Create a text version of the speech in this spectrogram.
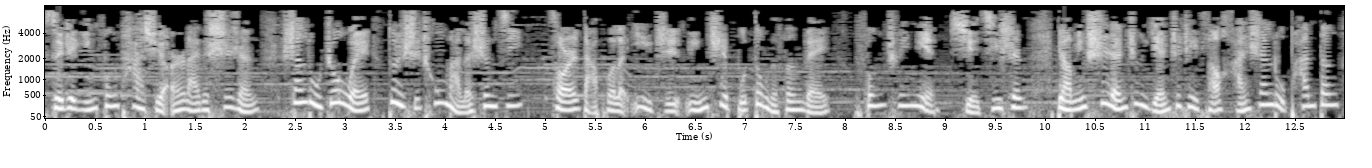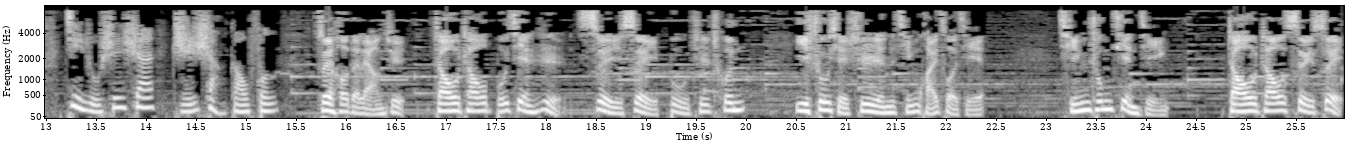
随着迎风踏雪而来的诗人，山路周围顿时充满了生机，从而打破了一直凝滞不动的氛围。风吹面，雪积深，表明诗人正沿着这条寒山路攀登，进入深山，直上高峰。最后的两句“朝朝不见日，岁岁不知春”，以书写诗人的情怀作结。情中见景，朝朝岁岁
